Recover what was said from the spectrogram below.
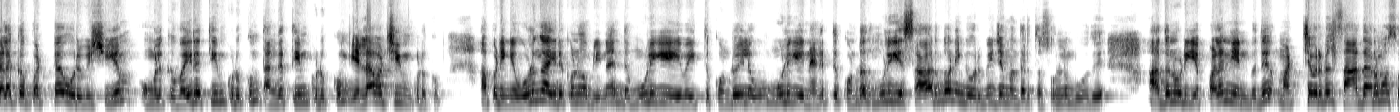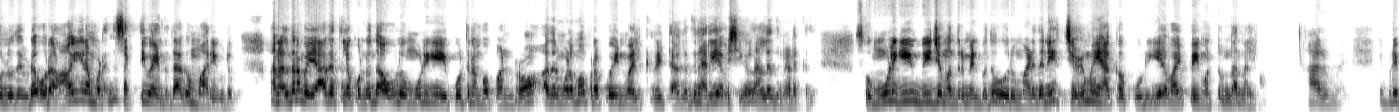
கலக்கப்பட்ட ஒரு விஷயம் உங்களுக்கு வைரத்தையும் கொடுக்கும் தங்கத்தையும் கொடுக்கும் எல்லாவற்றையும் கொடுக்கும். அப்ப நீங்க ஒழுங்கா இருக்கணும் அப்படின்னா இந்த மூலிகையை வைத்துக்கொண்டோ இல்ல மூலிகையை நினைத்து கொண்டோ அந்த மூலிகையை சார்ந்தோ நீங்க ஒரு பீஜ மந்திரத்தை சொல்லும்போது அதனுடைய பலன் என்பது மற்றவர்கள் சாதாரணமா சொல்வதை விட ஒரு ஆயிரம் மடங்கு சக்தி வாய்ந்ததாக மாறிவிடும். அதனால தான் நம்ம யாகத்துல கொண்டு வந்து அவ்வளவு மூலிகையை போட்டு நம்ம பண்றோம். அதன் மூலமா பிரப்போயின் வாழ் கிரியேட் ஆகுது. நிறைய விஷயங்கள் நல்லது நடக்குது. ஸோ மூலிகையும் பீஜ மந்திரம் என்பது ஒரு மனிதனை செழுமையாக்கக்கூடிய வாய்ப்பை மட்டும்தான் நல்கும். அருமை. இப்படி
